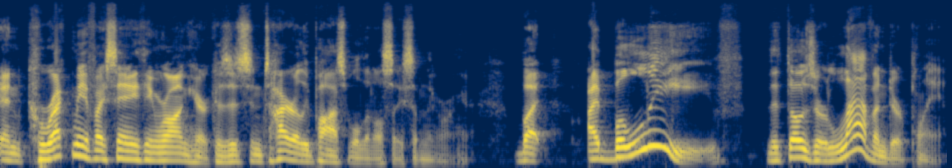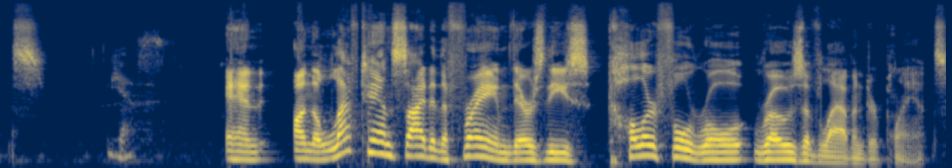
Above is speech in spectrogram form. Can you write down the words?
and correct me if I say anything wrong here, because it's entirely possible that I'll say something wrong here. But I believe that those are lavender plants. Yes. And on the left hand side of the frame, there's these colorful ro- rows of lavender plants.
